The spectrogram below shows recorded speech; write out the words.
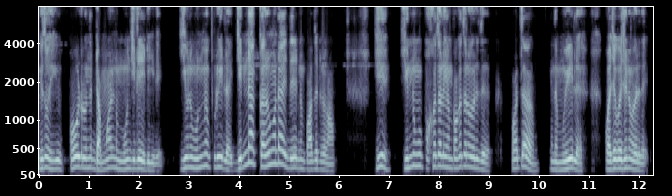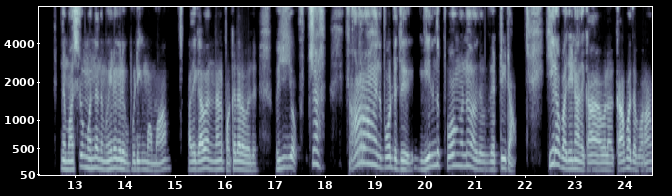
ஏதோ பவுடர் வந்து டம்மால்னு மூஞ்சிலே இடிக்குது. இவனுக்கு உண்மை புரியல. என்ன கருமடா இதுன்னு பார்த்துட்டு இருக்கான். ஏ இன்னமும் பக்கத்துல என் பக்கத்துல வருது. பார்த்தா இந்த முயல் கொஜ கொஜன்னு வருது. இந்த மஷ்ரூம் வந்து அந்த முயல்களுக்கு பிடிக்குமாமா? அதுக்காக அதனால பக்கத்துல வருது. ஐயோ யாரும் இது போட்டது? இங்கிருந்து போங்கன்னு அது வெட்டிட்டான். ஹீரோ பாத்தீங்கன்னா அதை கா அவளை காப்பாத்த போறான்.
